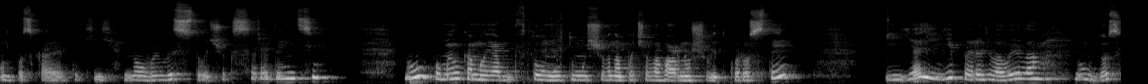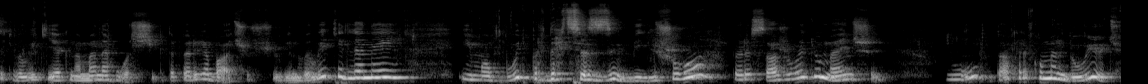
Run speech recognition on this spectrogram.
Он пускає такий новий листочок серединці. Ну, помилка моя в тому, тому що вона почала гарно швидко рости. І я її перевалила ну, в досить великий, як на мене, горщик. Тепер я бачу, що він великий для неї. І, мабуть, прийдеться з більшого пересаджувати у менший. Ну, так рекомендують.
